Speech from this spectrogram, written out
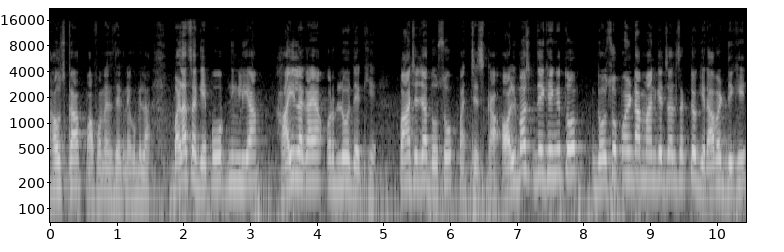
हाउस का परफॉर्मेंस देखने को मिला। बड़ा सा गेपो ओपनिंग लिया हाई लगाया और लो देखिए, पाँच हज़ार दो सौ पच्चीस का। ऑलमोस्ट देखेंगे तो 200 पॉइंट आप मान के चल सकते हो, गिरावट दिखी,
